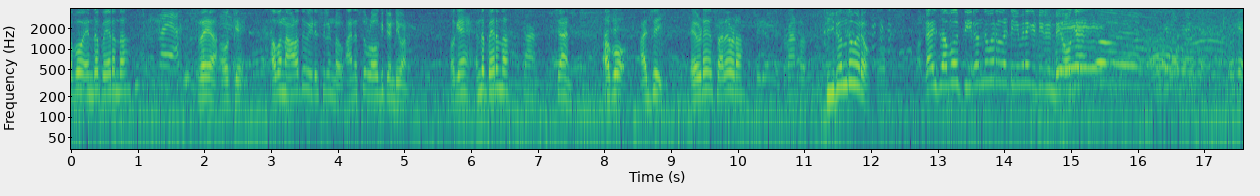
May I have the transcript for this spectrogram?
അപ്പോൾ എന്താ പേരെന്താ? ശ്രേയ. ഓക്കെ. അപ്പോൾ നാളത്തെ വീഡിയോസിലുണ്ടാവും. Anas vlog twenty one. Okay എന്താ പേരെന്താ? ഷാൻ. അപ്പോൾ അജയ് എവിടെ? സ്ഥലം എവിടാ? തിരുവനന്തപുരം. ഗൈസ് അപ്പോൾ തിരുവനന്തപുരമുള്ള ടീമിനെ കിട്ടിയിട്ടുണ്ട്. ഓക്കെ. ഓക്കെ.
